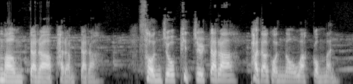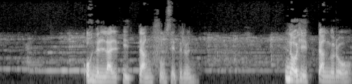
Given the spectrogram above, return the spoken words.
마음 따라 바람 따라 선조 핏줄 따라 바다 건너 왔건만 오늘날 이 땅 후세들은 너희 땅으로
